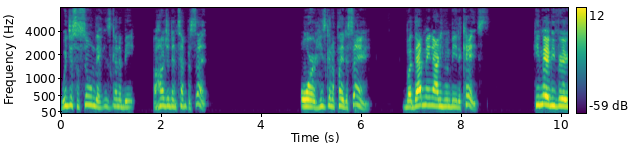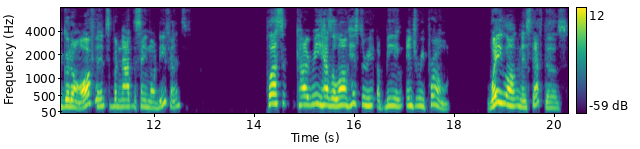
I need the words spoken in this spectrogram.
We just assume that he's going to be 110% or he's going to play the same. But that may not even be the case. He may be very good on offense, but not the same on defense. Plus, Kyrie has a long history of being injury prone, way longer than Steph does.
